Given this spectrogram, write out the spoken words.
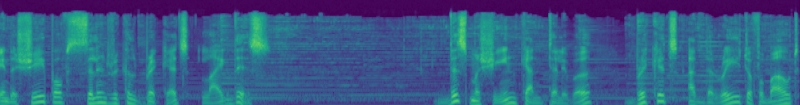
in the shape of cylindrical briquettes like this. This machine can deliver briquettes at the rate of about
